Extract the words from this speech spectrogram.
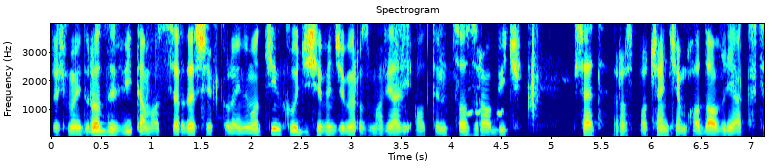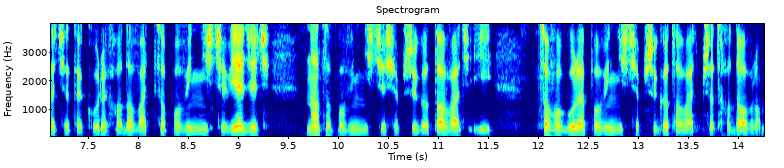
Cześć moi drodzy, witam Was serdecznie w kolejnym odcinku. Dzisiaj będziemy rozmawiali o tym, co zrobić przed rozpoczęciem hodowli. Jak chcecie te kury hodować, co powinniście wiedzieć, na co powinniście się przygotować i co w ogóle powinniście przygotować przed hodowlą.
